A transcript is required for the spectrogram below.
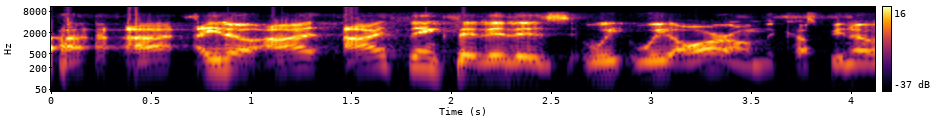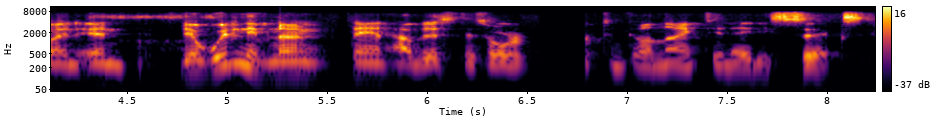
I, I, you know, I, I think that it is. We, we are on the cusp. You know, and and we didn't even understand how this disorder worked until 1986.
